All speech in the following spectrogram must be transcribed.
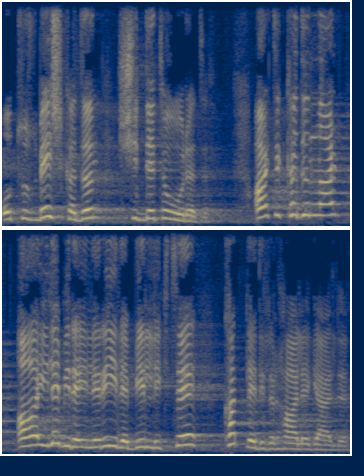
35 kadın şiddete uğradı. Artık kadınlar aile bireyleriyle birlikte katledilir hale geldi.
